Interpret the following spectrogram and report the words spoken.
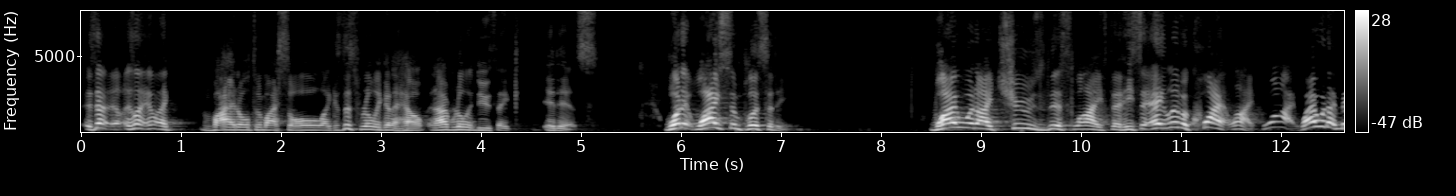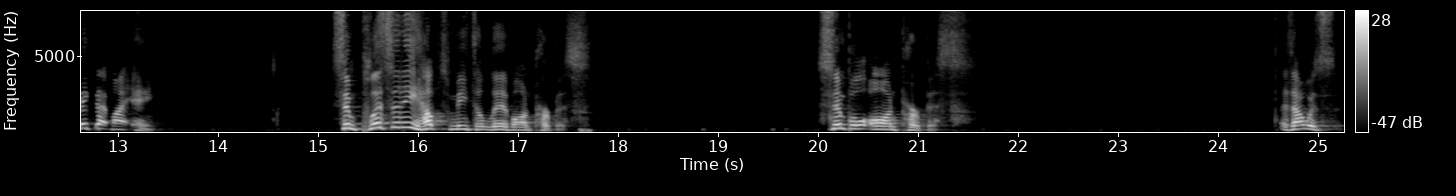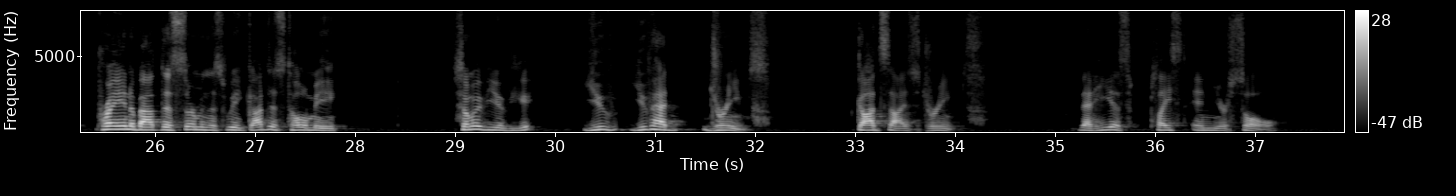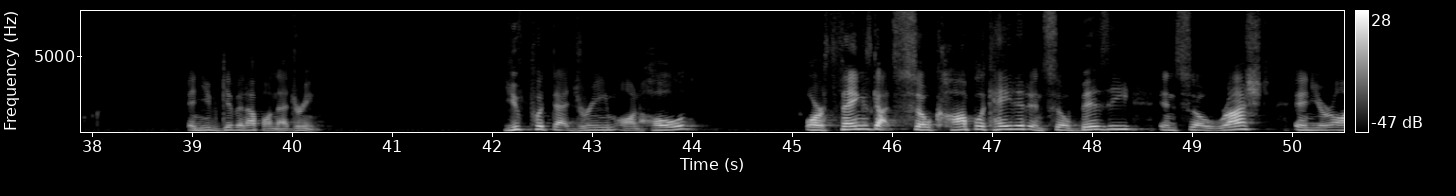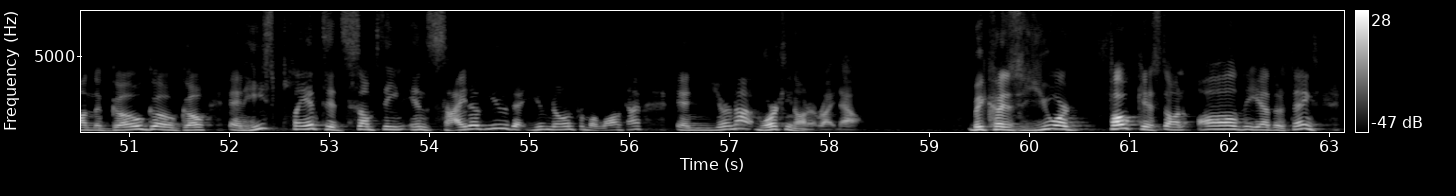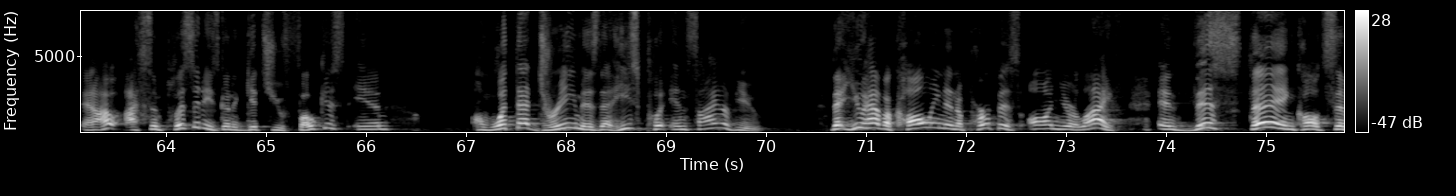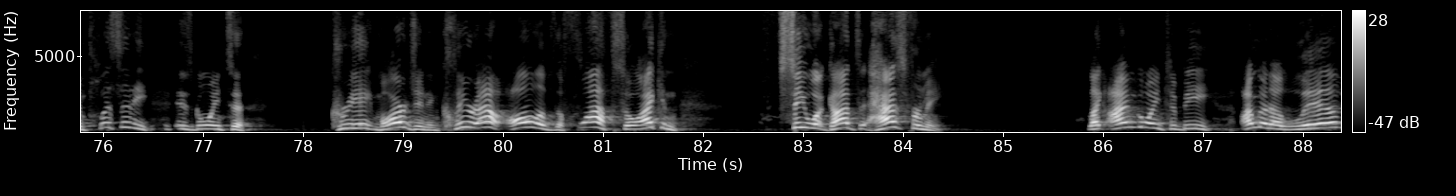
Is that is that like vital to my soul? Like, is this really going to help? And I really do think it is. What? It, why simplicity? Why would I choose this life that he said, hey, live a quiet life? Why? Why would I make that my aim? Simplicity helps me to live on purpose. Simple on purpose. As I was praying about this sermon this week, God just told me some of you, have, you've, you've had dreams, God sized dreams, that He has placed in your soul and you've given up on that dream. You've put that dream on hold, or things got so complicated and so busy and so rushed, and you're on the go, go, go, and He's planted something inside of you that you've known from a long time, and you're not working on it right now because you are focused on all the other things. And I, I, simplicity is going to get you focused in on what that dream is that He's put inside of you. That you have a calling and a purpose on your life. And this thing called simplicity is going to create margin and clear out all of the fluff so I can see what God has for me. Like I'm going to be, I'm going to live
